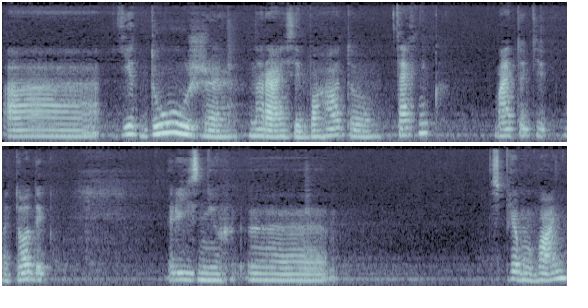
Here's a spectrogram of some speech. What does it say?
А, Є дуже наразі багато технік, методів, методик, різних е, спрямувань,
